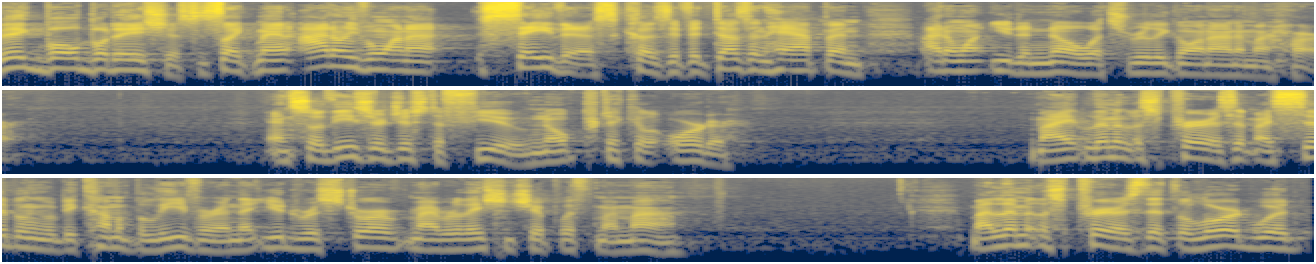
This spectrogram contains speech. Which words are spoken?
Big, bold, bodacious. It's like, man, I don't even want to say this because if it doesn't happen, I don't want you to know what's really going on in my heart. And so these are just a few, no particular order. My limitless prayer is that my sibling would become a believer and that you'd restore my relationship with my mom. My limitless prayer is that the Lord would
